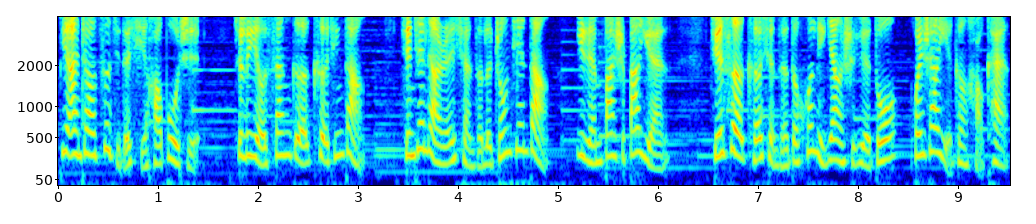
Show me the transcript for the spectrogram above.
并按照自己的喜好布置。这里有三个氪金档，钱钱两人选择了中间档，一人八十八元。角色可选择的婚礼样式越多，婚纱也更好看。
